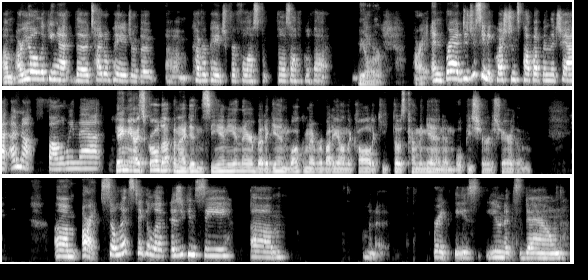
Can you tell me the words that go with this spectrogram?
Um, are you all looking at the title page or the um, cover page for philosoph philosophical thought? We are. All right, and Brad, did you see any questions pop up in the chat? I'm not following that. Jamie, I scrolled up and I didn't see any in there, but again, welcome everybody on the call to keep those coming in and we'll be sure to share them. Um, all right, so let's take a look. As you can see, um, I'm gonna break these units down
